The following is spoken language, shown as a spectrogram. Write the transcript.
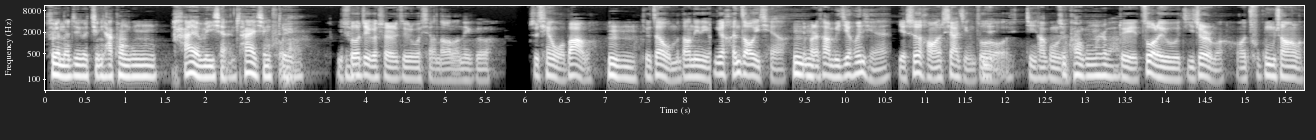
所以呢，这个井下矿工太危险，太辛苦了。你说这个事儿，就是我想到了那个之前我爸嘛，嗯嗯就在我们当地那个，应该很早以前啊，反正他没结婚前，也是好像下井做井下工去人，矿工是吧？，对，做了有一阵儿嘛，好像出工伤了，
